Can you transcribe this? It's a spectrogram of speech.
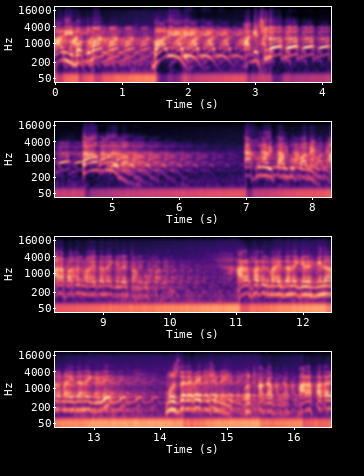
বাড়ি বর্তমান? বাড়ি। আগে ছিল তাম্বুরে বাবা। এখন ওই তাম্বু পাবেন। আরাফাতের ময়দানে গেলে তাম্বু পাবেন। আরাফাতের ময়দানে গেলে, মিনার ময়দানে গেলে মুজদালিফায় কিছু নেই ফাঁকা। আরাফাত আর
